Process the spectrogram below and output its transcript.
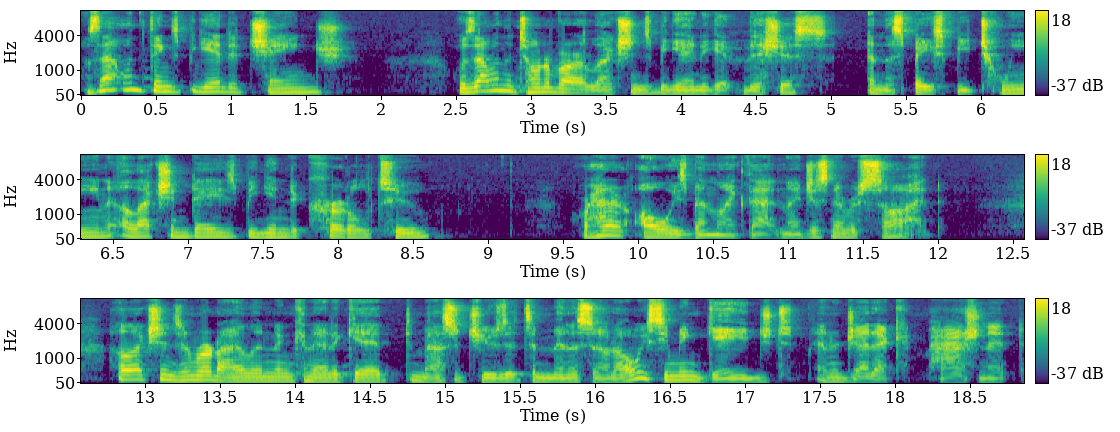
Was that when things began to change? Was that when the tone of our elections began to get vicious and the space between election days began to curdle too? Or had it always been like that and I just never saw it? Elections in Rhode Island and Connecticut, and Massachusetts, and Minnesota always seemed engaged, energetic, passionate,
